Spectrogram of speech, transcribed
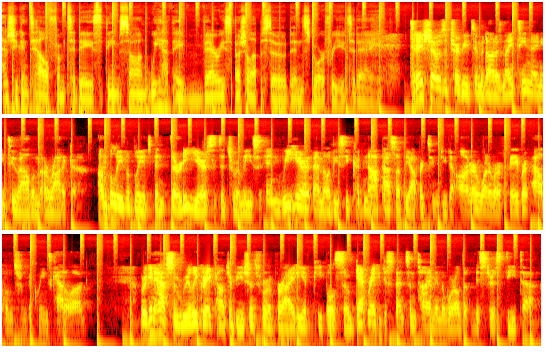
As you can tell from today's theme song, we have a very special episode in store for you today. Today's show is a tribute to Madonna's 1992 album Erotica. Unbelievably, it's been 30 years since its release, and we here at MLVC could not pass up the opportunity to honor one of our favorite albums from the Queen's catalog. We're going to have some really great contributions from a variety of people, so get ready to spend some time in the world of Mistress Dita.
